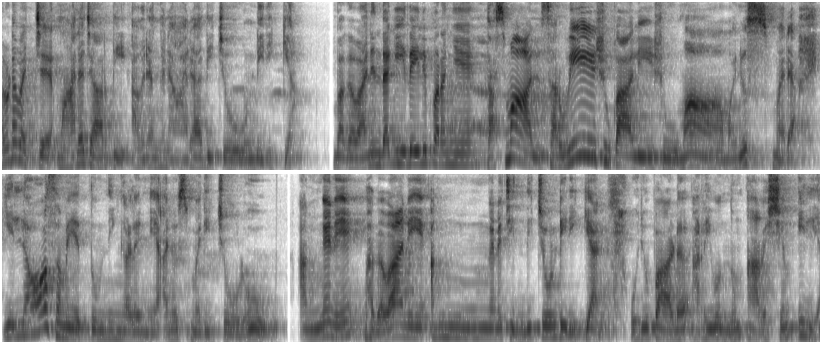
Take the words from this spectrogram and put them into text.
അവിടെ വച്ച് മാല ചാർത്തി അവരങ്ങനെ ആരാധിച്ചുകൊണ്ടിരിക്കുക ഭഗവാൻ എന്താ ഗീതയിൽ പറഞ്ഞ്? തസ്മാൽ സർവേഷു കാലേഷു മാം അനുസ്മര എല്ലാ സമയത്തും നിങ്ങൾ എന്നെ അനുസ്മരിച്ചോളൂ. അങ്ങനെ ഭഗവാനെ അങ്ങനെ ചിന്തിച്ചുകൊണ്ടിരിക്കാൻ ഒരുപാട് അറിവൊന്നും ആവശ്യം ഇല്ല.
